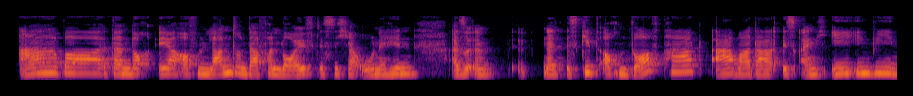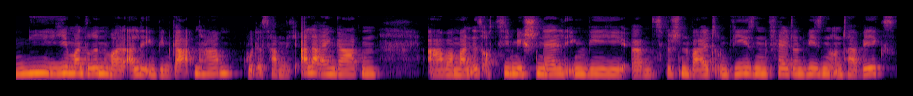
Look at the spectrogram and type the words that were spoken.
aber dann doch eher auf dem Land und da verläuft es sich ja ohnehin. Also äh, es gibt auch einen Dorfpark, aber da ist eigentlich eh irgendwie nie jemand drin, weil alle irgendwie einen Garten haben. Gut, es haben nicht alle einen Garten, aber man ist auch ziemlich schnell irgendwie ähm, zwischen Wald und Wiesen, Feld und Wiesen unterwegs.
